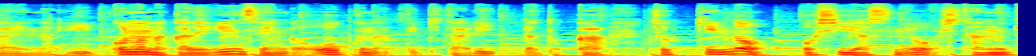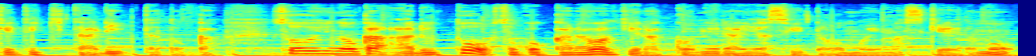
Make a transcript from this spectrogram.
えない。この中で陰線が多くなってきたりだとか、直近の押し安値を下抜けてきたりだとか、そういうのがあると、そこからは下落を狙いやすいと思いますけれども、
